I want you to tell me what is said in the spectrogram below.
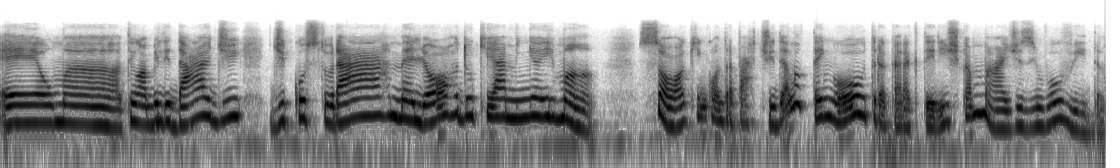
é, uma. tenho habilidade de costurar melhor do que a minha irmã. Só que, em contrapartida, ela tem outra característica mais desenvolvida.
